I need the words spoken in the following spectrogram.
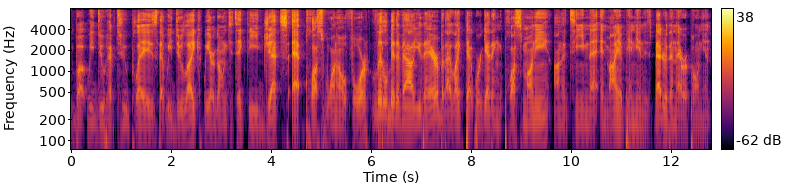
But we do have two plays that we do like. We are going to take the Jets at plus 104. Little bit of value there, but I like that we're getting plus money on a team that, in my opinion, is better than their opponent.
